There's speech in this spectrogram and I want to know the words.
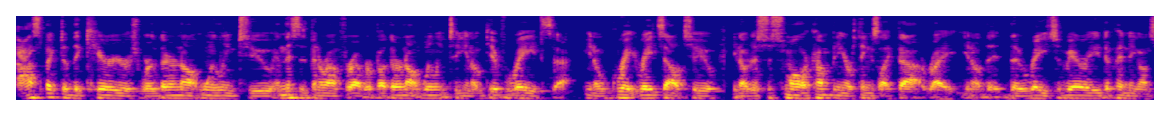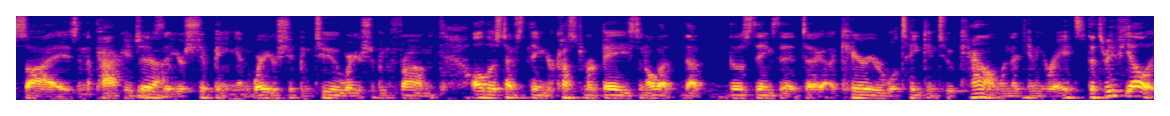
aspect of the carriers where they're not willing to, and this has been around forever, but they're not willing to, you know, give rates, you know, great rates out to, you know, just a smaller company or things like that, right? You know, the, the rates vary depending on size and the packages Yeah. that you're shipping and where you're shipping to, where you're shipping from, all those types of things, your customer base and all that, that, those things that uh, a carrier will take into account when they're giving rates. The 3PL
